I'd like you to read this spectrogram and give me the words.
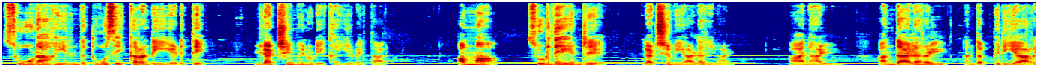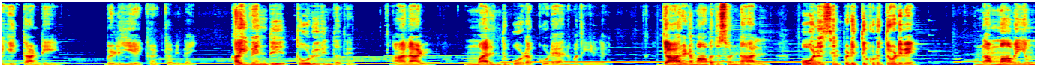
சூடாக இருந்த தோசை கரண்டியை எடுத்தே லட்சுமியினுடைய கையில் வைத்தார். அம்மா சுடுதே என்று லட்சுமி அலறினாள். ஆனால் அந்த அலறல் அந்த பெரிய அறையை தாண்டி வெளியே கேட்கவில்லை. கைவெந்து தோலுரிந்தது ஆனால் மருந்து போடக்கூட அனுமதி இல்லை. யாரிடமாவது சொன்னால் போலீஸில் பிடித்து கொடுத்து விடுவேன். உன் அம்மாவையும்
